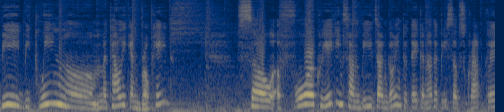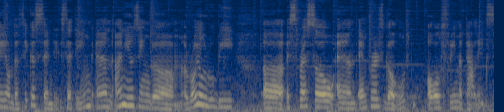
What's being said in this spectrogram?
be between uh, metallic and brocade. So uh, for creating some beads, I'm going to take another piece of scrap clay on the thickest setting and I'm using um, Royal Ruby, uh, Espresso and Emperor's Gold, all three metallics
